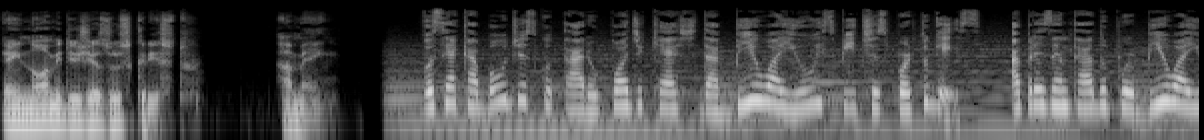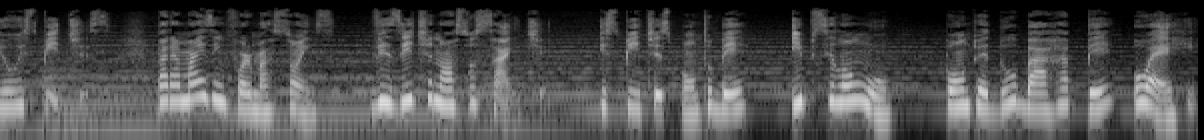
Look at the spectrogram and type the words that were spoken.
Em nome de Jesus Cristo. Amém. Você acabou de escutar o podcast da BYU Speeches Português, apresentado por BYU Speeches. Para mais informações, visite nosso site speeches.byu.edu/pur.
